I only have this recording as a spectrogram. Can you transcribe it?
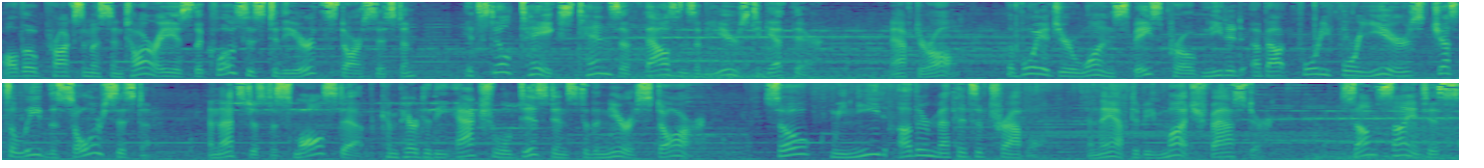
Although Proxima Centauri is the closest to the Earth star system, it still takes tens of thousands of years to get there. After all, the Voyager 1 space probe needed about 44 years just to leave the solar system, and that's just a small step compared to the actual distance to the nearest star. So, we need other methods of travel, and they have to be much faster. Some scientists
